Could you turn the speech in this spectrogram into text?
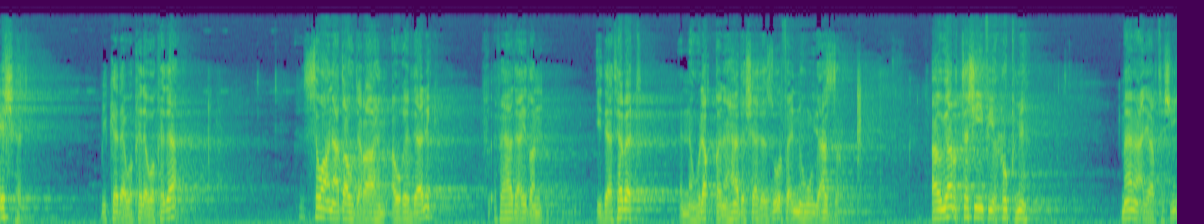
اشهد بكذا وكذا وكذا سواء أعطاه دراهم أو غير ذلك فهذا أيضا إذا ثبت أنه لقن هذا شهادة الزور فإنه يعزر أو يرتشي في حكمه. ما معنى يرتشي؟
